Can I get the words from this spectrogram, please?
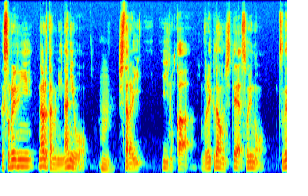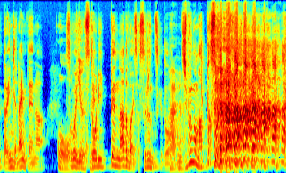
でそれになるために何をうん、したらいいいいのかブレイクダウンしてそういうのをつねったらいいんじゃない？みたいなすごい言うんすね。通り一遍のアドバイスはするんですけど、はいはい。自分が全くそうじゃ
